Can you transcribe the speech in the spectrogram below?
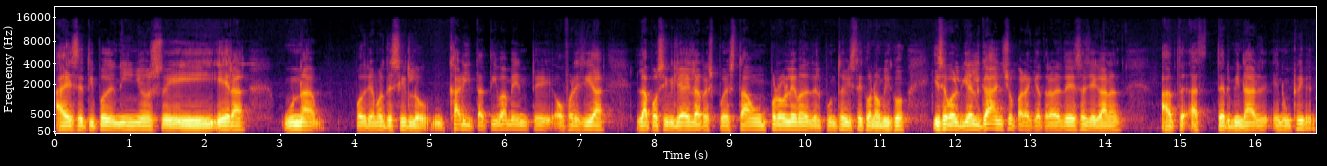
a ese tipo de niños y era una, podríamos decirlo, caritativamente ofrecía la posibilidad y la respuesta a un problema desde el punto de vista económico y se volvía el gancho para que a través de esas llegaran a, terminar en un crimen.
